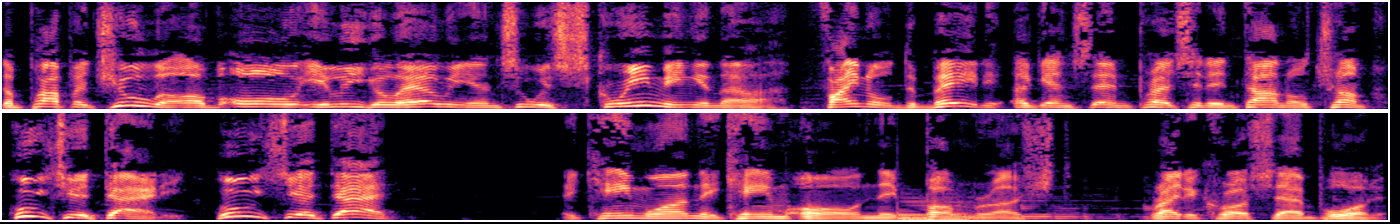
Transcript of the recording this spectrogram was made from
the papachula of all illegal aliens who was screaming in the final debate against then President Donald Trump, who's your daddy? Who's your daddy? They came one, they came all, and they bum rushed right across that border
